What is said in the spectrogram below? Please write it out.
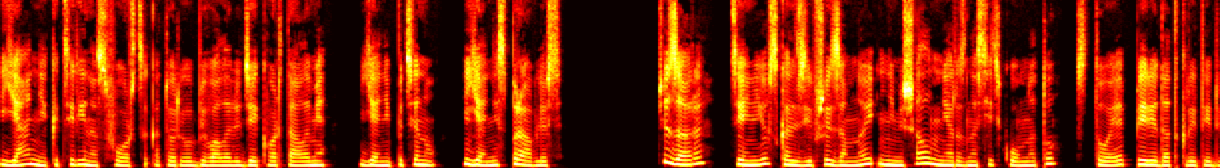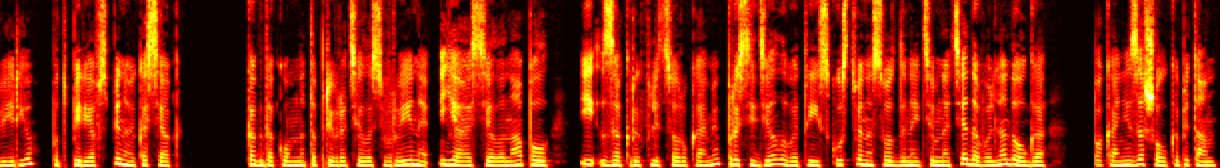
Я не Катерина Сфорца, которая убивала людей кварталами. Я не потяну. Я не справлюсь. Чезаре, тенью скользивший за мной, не мешал мне разносить комнату, стоя перед открытой дверью, подперев спиной косяк. Когда комната превратилась в руины, я села на пол и, закрыв лицо руками, просидела в этой искусственно созданной темноте довольно долго, пока не зашел капитан.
